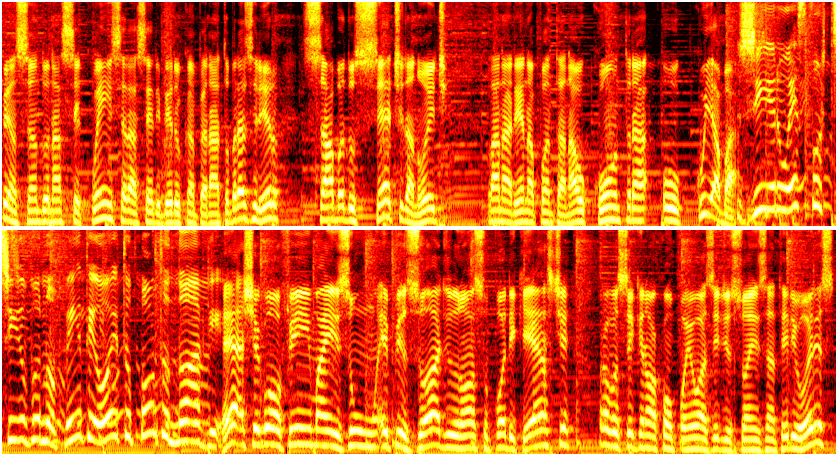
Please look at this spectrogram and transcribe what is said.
pensando na sequência da Série B do Campeonato Brasileiro, sábado, 7 da noite, lá na Arena Pantanal contra o Cuiabá. Giro Esportivo 98.9. É, chegou ao fim mais um episódio do nosso podcast. Para você que não acompanhou as edições anteriores,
